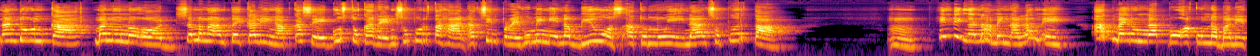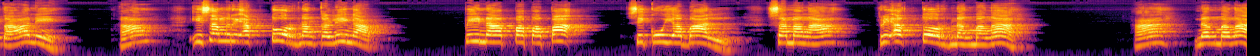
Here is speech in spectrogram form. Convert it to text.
Nandoon ka, manunood sa mga antay-kalingap kasi gusto ka rin suportahan at siyempre humingi ng views at humingi ng suporta. Mm, hindi nga namin alam eh. At mayroon nga po akong nabalitaan eh. Ha? Isang reaktor ng kalingap pinapapapa si Kuya Bal sa mga reaktor ng mga ha ng mga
